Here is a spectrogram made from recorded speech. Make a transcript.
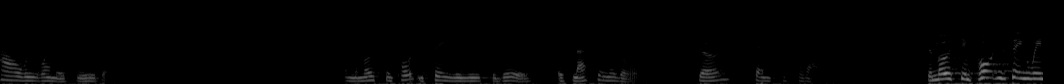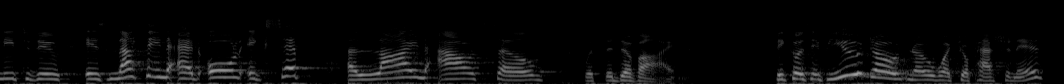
how we want to do this. And the most important thing we need to do is nothing at all. Joan, thank you for that. The most important thing we need to do is nothing at all except align ourselves with the divine. Because if you don't know what your passion is,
